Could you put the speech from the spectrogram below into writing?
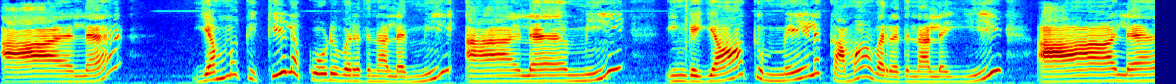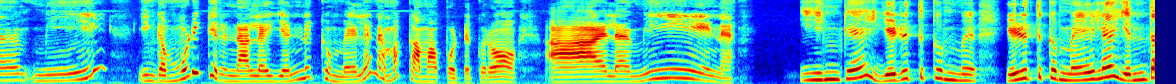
ஆல எம்முக்கு கீழே கோடு வர்றதுனால மீ ஆல மீ. இங்கே யாக்கு மேலே கமா வர்றதுனால இ ஆல மீ. இங்கே முடிக்கிறனால எண்ணுக்கு மேலே நம்ம கமா போட்டுக்கிறோம். ஆல மீன் இங்கே எழுத்துக்கு மே எழுத்துக்கு மேலே எந்த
